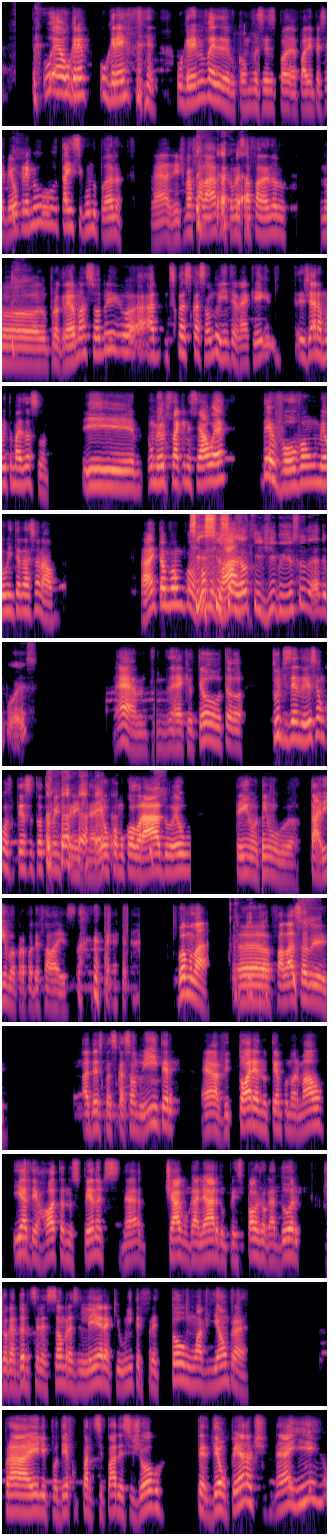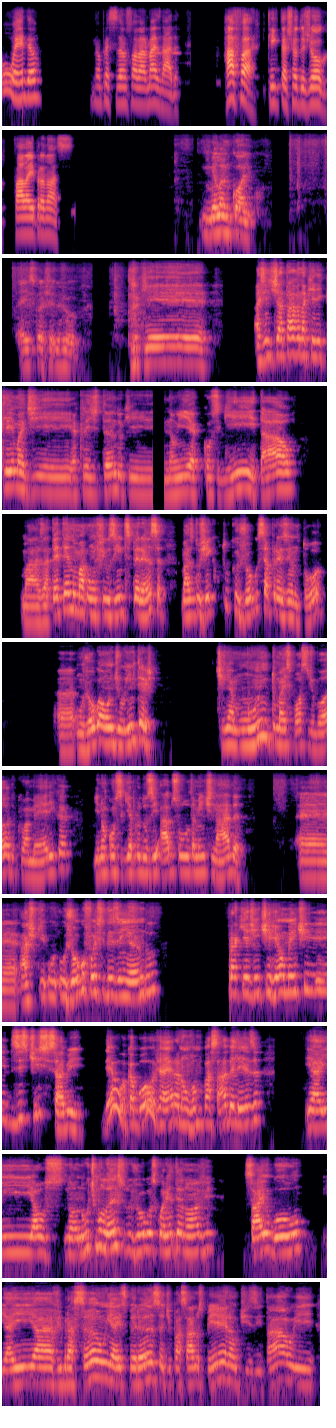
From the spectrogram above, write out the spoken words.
O, é, o Grêmio, o Grêmio, o Grêmio vai, como vocês podem perceber, o Grêmio está em segundo plano. Né? A gente vai falar, vai começar falando no, no, programa sobre a desclassificação do Inter, né? Que gera muito mais assunto. E o meu destaque inicial é devolvam o meu internacional. Tá? Então vamos, se, vamos se lá. Se sou eu que digo isso, né? Depois. É, é que o teu, teu tu dizendo isso é um contexto totalmente diferente, né? Eu, como colorado, eu tenho, tenho tarimba para poder falar isso. Vamos lá. Uh, falar sobre a desclassificação do Inter, é, a vitória no tempo normal e a derrota nos pênaltis, né? Thiago Galhardo, principal jogador, jogador de seleção brasileira, que o Inter fretou um avião para para ele poder participar desse jogo perdeu o pênalti, né? E o Wendel, não precisamos falar mais nada. Rafa, o que, achou do jogo? Fala aí para nós. Melancólico. É isso que eu achei do jogo. Porque a gente já tava naquele clima de acreditando que não ia conseguir e tal, mas até tendo uma, um fiozinho de esperança, mas do jeito que o jogo se apresentou, uh, um jogo onde o Inter tinha muito mais posse de bola do que o América e não conseguia produzir absolutamente nada. É, acho que o, o, jogo foi se desenhando para que a gente realmente desistisse, sabe? Deu, acabou, já era, não vamos passar, beleza. E aí, aos, no, no último lance do jogo, aos 49, sai o gol, e aí a vibração e a esperança de passar nos pênaltis e tal, e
